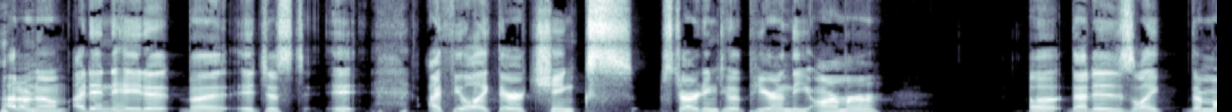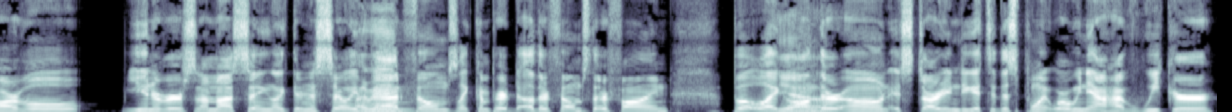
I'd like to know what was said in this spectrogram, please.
I don't know. I didn't hate it, but it just it. I feel like there are chinks starting to appear in the armor. Uh, that is like the Marvel universe, and I'm not saying like they're necessarily I bad mean- films. Like compared to other films, they're fine, but like Yeah. on their own, it's starting to get to this point where we now have weaker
